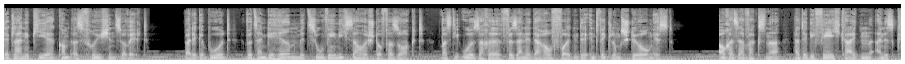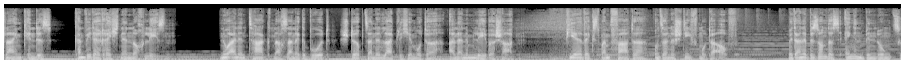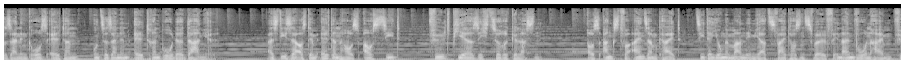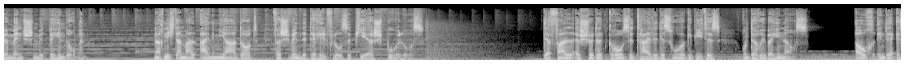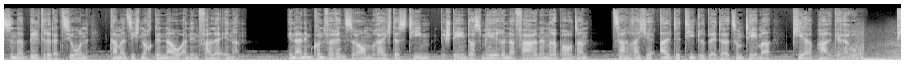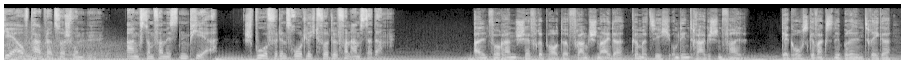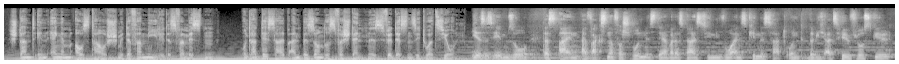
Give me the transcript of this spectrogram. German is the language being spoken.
Der kleine Pierre kommt als Frühchen zur Welt. Bei der Geburt wird sein Gehirn mit zu wenig Sauerstoff versorgt, was die Ursache für seine darauffolgende Entwicklungsstörung ist. Auch als Erwachsener hat er die Fähigkeiten eines Kleinkindes, kann weder rechnen noch lesen. Nur einen Tag nach seiner Geburt stirbt seine leibliche Mutter an einem Leberschaden. Pierre wächst beim Vater und seiner Stiefmutter auf. Mit einer besonders engen Bindung zu seinen Großeltern und zu seinem älteren Bruder Daniel. Als dieser aus dem Elternhaus auszieht, fühlt Pierre sich zurückgelassen. Aus Angst vor Einsamkeit zieht der junge Mann im Jahr 2012 in ein Wohnheim für Menschen mit Behinderungen. Nach nicht einmal einem Jahr dort verschwindet der hilflose Pierre spurlos. Der Fall erschüttert große Teile des Ruhrgebietes und darüber hinaus. Auch in der Essener Bildredaktion kann man sich noch genau an den Fall erinnern. In einem Konferenzraum reicht das Team, bestehend aus mehreren erfahrenen Reportern, zahlreiche alte Titelblätter zum Thema Pierre Palke herum. Pierre auf Parkplatz verschwunden. Angst um vermissten Pierre. Spur führt ins Rotlichtviertel von Amsterdam. Allen voran Chefreporter Frank Schneider kümmert sich um den tragischen Fall. Der großgewachsene Brillenträger stand in engem Austausch mit der Familie des Vermissten und hat deshalb ein besonderes Verständnis für dessen Situation. Hier ist es eben so, dass ein Erwachsener verschwunden ist, der aber das geistige Niveau eines Kindes hat und wirklich als hilflos gilt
